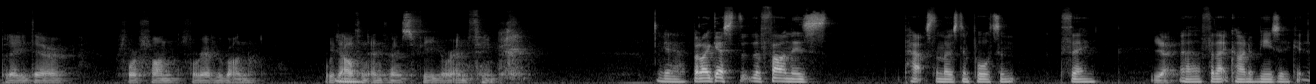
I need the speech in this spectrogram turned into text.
play there for fun for everyone without mm. an entrance fee or anything. yeah, but I guess the fun is perhaps the most important thing. Yeah. Uh, for that kind of music, it's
